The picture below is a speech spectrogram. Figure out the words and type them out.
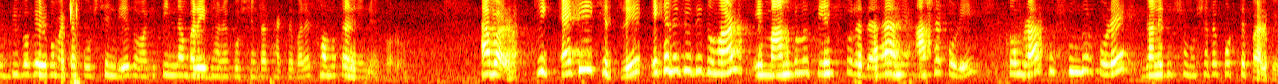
উদ্দীপকে এরকম একটা কোশ্চেন দিয়ে তোমাকে তিন নাম্বার এই ধরনের কোশ্চেনটা থাকতে পারে। ক্ষমতা নির্ণয় করো। আবার, ঠিক একই ক্ষেত্রে এখানে যদি তোমার এই মানগুলো চেঞ্জ করে দেওয়া হয়, আমি আশা করি তোমরা খুব সুন্দর করে গাণিতিক সমস্যাটা করতে পারবে।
